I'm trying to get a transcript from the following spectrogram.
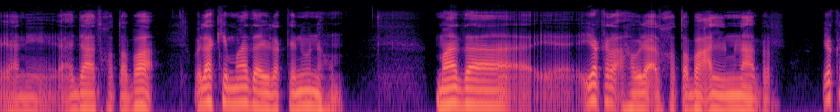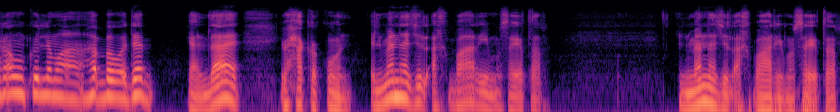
يعني إعداد خطباء ولكن ماذا يلقنونهم؟ ماذا يقرأ هؤلاء الخطباء على المنابر؟ يقرأون كل ما هب ودب يعني لا يحققون. المنهج الأخباري مسيطر. المنهج الأخباري مسيطر.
